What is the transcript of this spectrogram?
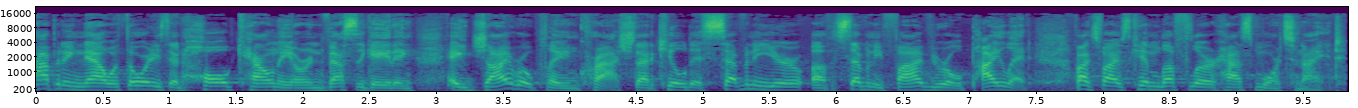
Happening now, authorities in Hall County are investigating a gyroplane crash that killed a 70 year, uh, 75 year old pilot. Fox 5's Kim Leffler has more tonight.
